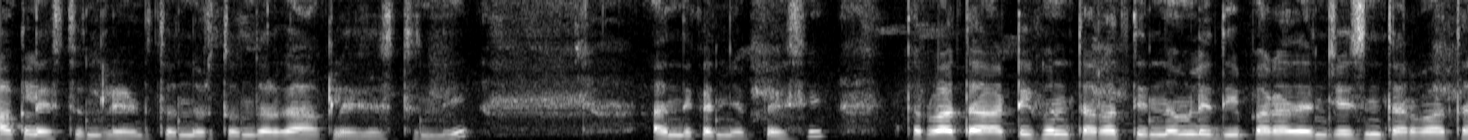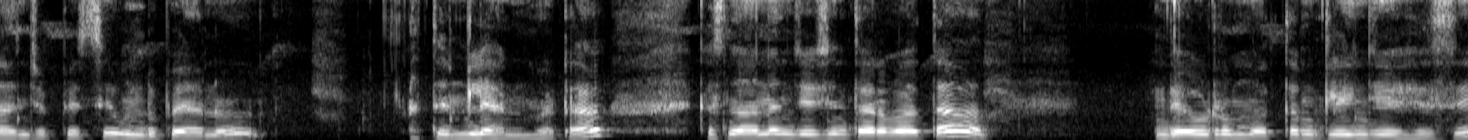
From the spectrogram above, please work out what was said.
ఆకలి వేస్తుంది లేండి తొందర తొందరగా ఆకలి వేసేస్తుంది అందుకని చెప్పేసి తర్వాత టిఫిన్ తర్వాత తిందాంలే దీపారాధన చేసిన తర్వాత అని చెప్పేసి ఉండిపోయాను. తినలే అనమాట ఇంకా స్నానం చేసిన తర్వాత దేవుడు మొత్తం క్లీన్ చేసేసి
